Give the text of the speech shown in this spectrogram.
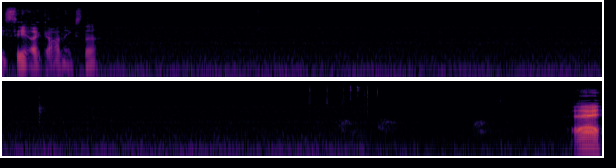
Ich sehe halt gar nichts, ne? Ey!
